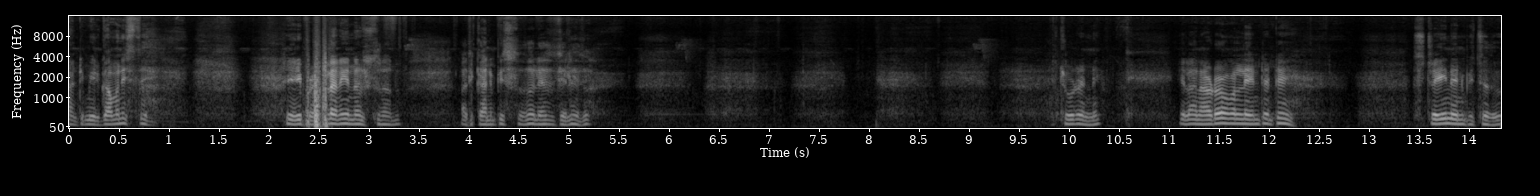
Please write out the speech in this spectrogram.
అంటే మీరు గమనిస్తే నేను ఇప్పుడు అట్లానే నడుస్తున్నాను. అది కనిపిస్తుందో లేదో తెలియదు. చూడండి. ఇలా నడవడం వల్ల ఏంటంటే స్ట్రెయిన్ అనిపించదు.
